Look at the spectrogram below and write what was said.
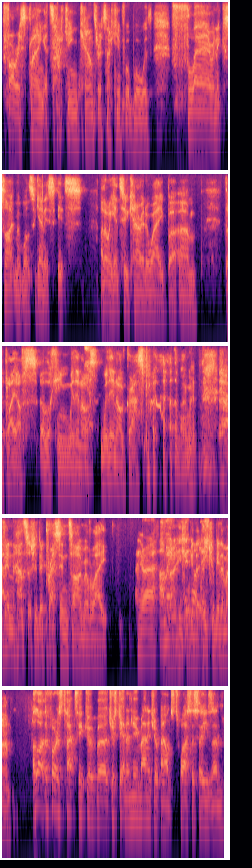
Forest playing attacking, counter attacking football with flair and excitement once again. It's, it's, I don't want to get too carried away, but um, the playoffs are looking within our within our grasp at the moment. Yeah. Having had such a depressing time of late, yeah, I mean, he, could be the, he could be the man. I like the Forest tactic of uh, just getting a new manager bounce twice a season.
